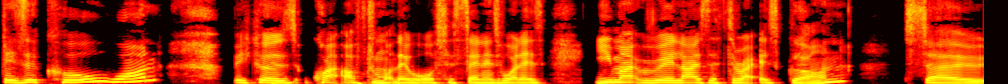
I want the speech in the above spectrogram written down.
physical one because quite often what they were also saying as well is you might realize the threat is gone. So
